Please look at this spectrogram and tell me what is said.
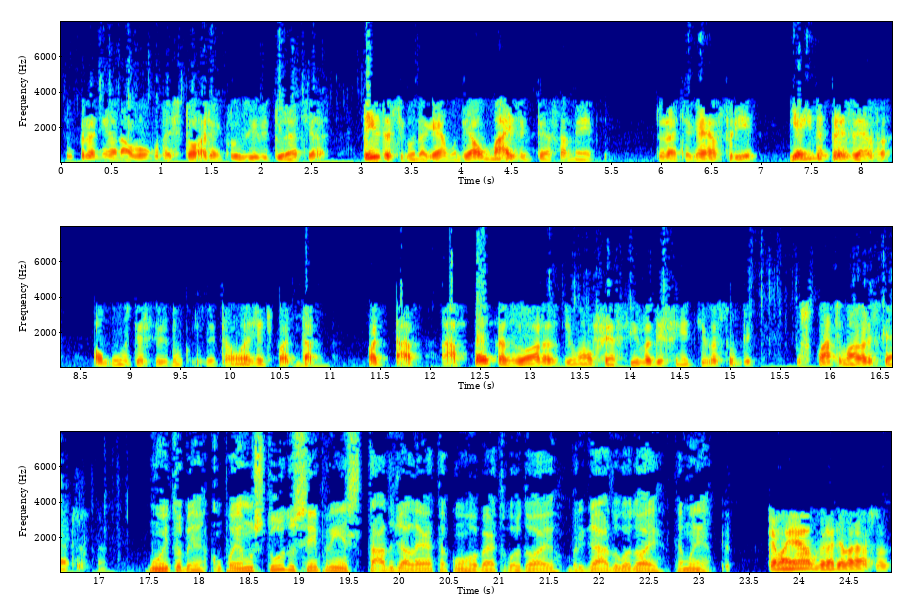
ucraniana ao longo da história, inclusive durante a, desde a Segunda Guerra Mundial, mais intensamente durante a Guerra Fria e ainda preserva alguns desses núcleos. Então a gente pode estar pode estar a poucas horas de uma ofensiva definitiva sobre os quatro maiores centros. Né? Muito bem, acompanhamos tudo sempre em estado de alerta com o Roberto Godoy. Obrigado, Godoy. Até amanhã. Até amanhã, um grande abraço.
